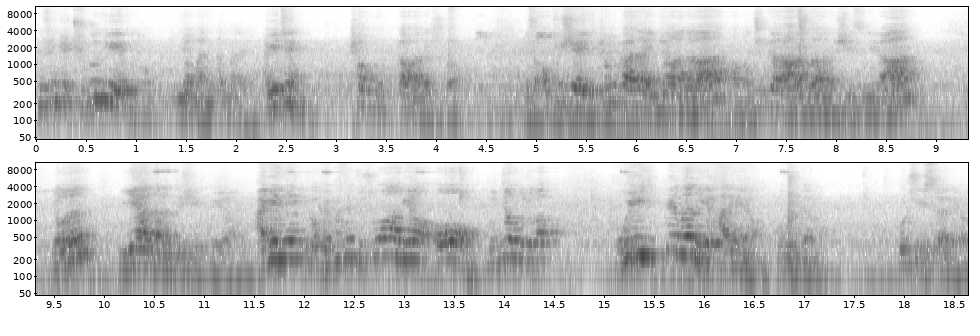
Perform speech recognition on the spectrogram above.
그래서 이제 죽은 뒤에 보통 인정받는단 말이야. 알겠지? 평가받을 수가 없고. 그래서 appreciate, 평가하다, 인정하다, 어, 뭐 직관을 알아보다는 뜻이 있습니다. 요거는 이해하다는 뜻이 있고요. 알겠니? 이거 100% 소화하며 어, 문장 구조가 보일 때만 이게 가능해요. 보일 때만. 볼 수 있어야 돼요.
